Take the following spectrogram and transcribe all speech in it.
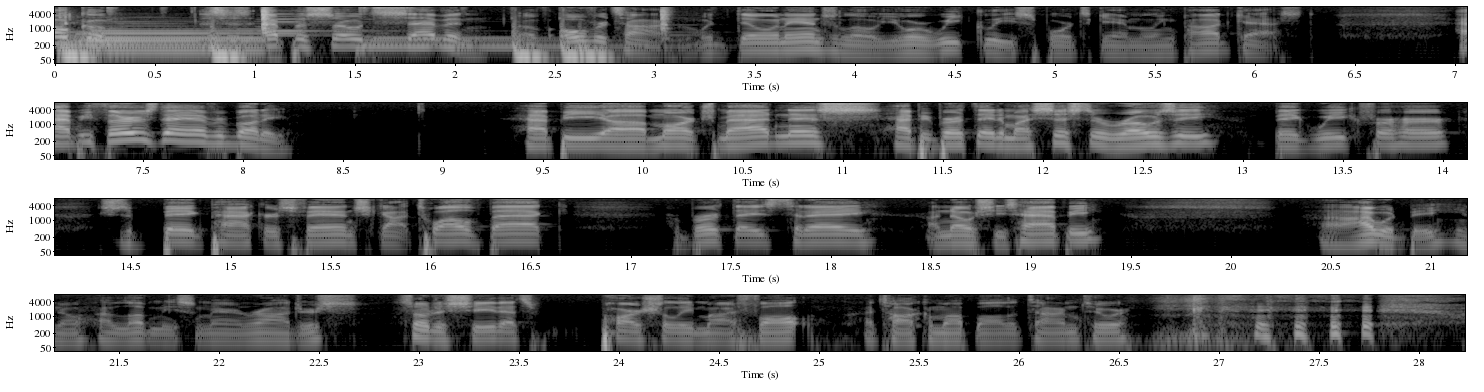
welcome. This is episode seven of Overtime with Dylan Angelo, your weekly sports gambling podcast. Happy Thursday, everybody. Happy uh, March Madness. Happy birthday to my sister, Rosie. Big week for her. She's a big Packers fan. She got 12 back. Her birthday's today. I know she's happy. Uh, I would be. You know, I love me some Aaron Rodgers. So does she. That's partially my fault. I talk him up all the time to her.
